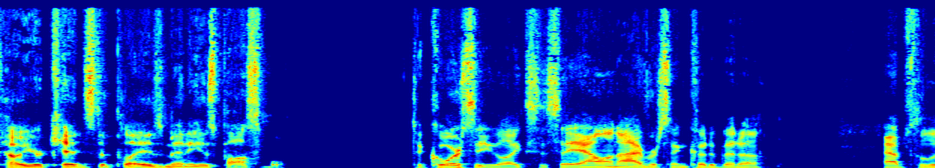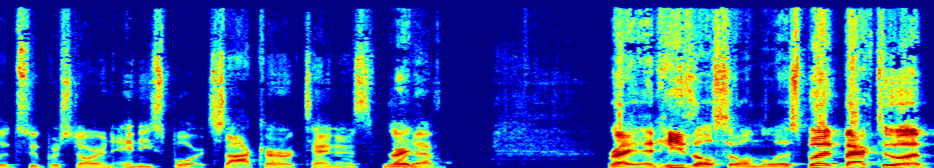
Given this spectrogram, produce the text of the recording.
tell your kids to play as many as possible. DeCourcy likes to say Allen Iverson could have been a absolute superstar in any sport, soccer, tennis, whatever. Right, and he's also on the list. But back to a,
